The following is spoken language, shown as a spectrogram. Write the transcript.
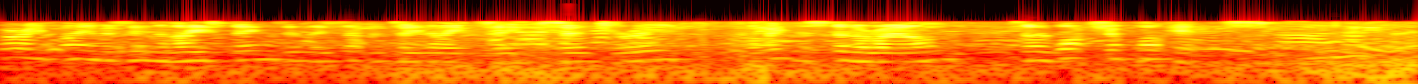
Very famous in Hastings in the 17th, 18th century. I think they're still around. So watch your pockets.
